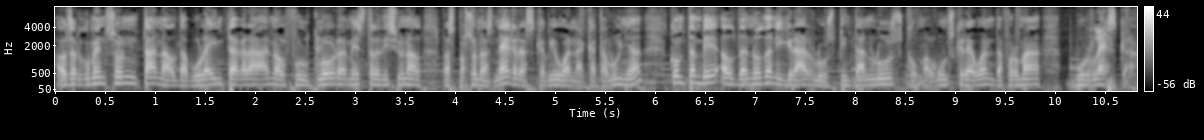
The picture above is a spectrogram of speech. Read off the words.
Els arguments són tant el de voler integrar en el folklore més tradicional les persones negres que viuen a Catalunya, com també el de no denigrar-los, pintant-los, com alguns creuen, de forma burlesca.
